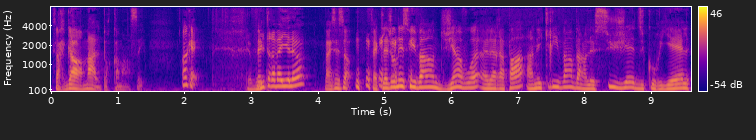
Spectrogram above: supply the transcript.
Ça regarde mal pour commencer. OK. T'as voulu travailler là? Ben, c'est ça. fait que la journée suivante, j'y envoie euh, le rapport en écrivant dans le sujet du courriel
